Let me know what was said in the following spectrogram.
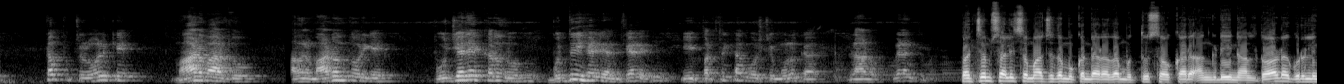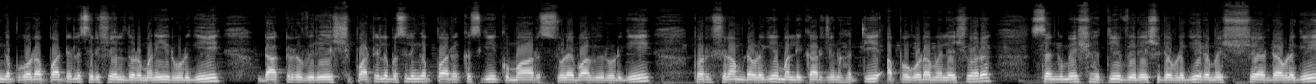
ತಪ್ಪು ತಿಳುವಳಿಕೆ ಮಾಡಬಾರ್ದು. ಅದನ್ನು ಮಾಡುವಂಥವರಿಗೆ ಪೂಜ್ಯರೇ ಕರೆದು ಬುದ್ಧಿ ಹೇಳಿ ಅಂತೇಳಿ ಈ ಪತ್ರಿಕಾಗೋಷ್ಠಿ ಮೂಲಕ ನಾನು ವಿನಂತಿ ಮಾಡ್ತೀನಿ. ಪಂಚಮಸಾಲಿ ಸಮಾಜದ ಮುಖಂಡರಾದ ಮುತ್ತು ಸೌಕಾರ ಅಂಗಡಿ ನಾಲ್ದಾಡ ಗುರುಲಿಂಗಪ್ಪಗೌಡ, ಪಾಟೀಲ್ ಸಿರಿಶೈಲ್ ದೊರಮಣಿ, ರೂಡ್ಗಿ ಡಾಕ್ಟರ್ ವೀರೇಶ್, ಪಾಟೀಲ್ ಬಸಲಿಂಗಪ್ಪ, ರಕ್ಕಸ್ಗಿ ಕುಮಾರ್ ಸುಳೆಬಾವಿ, ರೂಡ್ಗಿ ಪರಶುರಾಮ್ ಡವಳಗಿ, ಮಲ್ಲಿಕಾರ್ಜುನ್ ಹತ್ತಿ, ಅಪ್ಪಗೌಡ ಮಲ್ಲೇಶ್ವರ್, ಸಂಗಮೇಶ್ ಹತ್ತಿ, ವೀರೇಶ್ ಡವಳಗಿ, ರಮೇಶ್ ಡವಳಗಿ,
